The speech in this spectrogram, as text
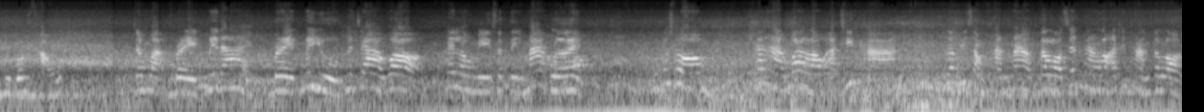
อยู่บนเขา จังหวะเบรกไม่ได้ เบรกไม่อยู่พระเจ้าก็ให้เรามีสติมากเลยคุณผู้ชมถ้าหากว่าเราอธิษฐานเรื่องที่สำคัญมาก ตลอดเส้นทางเราอธิษฐานตลอด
